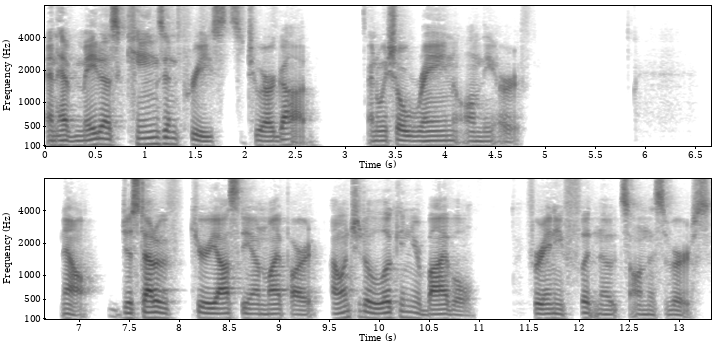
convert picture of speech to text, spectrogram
and have made us kings and priests to our God, and we shall reign on the earth. Now, just out of curiosity on my part, I want you to look in your Bible for any footnotes on this verse.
